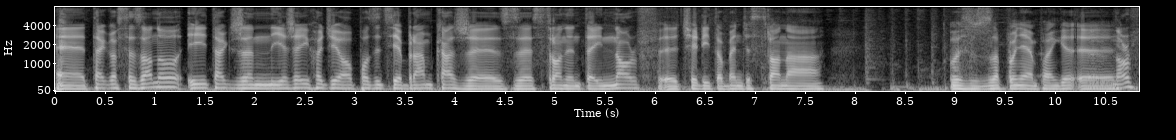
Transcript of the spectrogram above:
e, tego sezonu i także jeżeli chodzi o pozycję bramkarzy ze strony tej North, e, czyli to będzie strona Zapomniałem po angielsku. North?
